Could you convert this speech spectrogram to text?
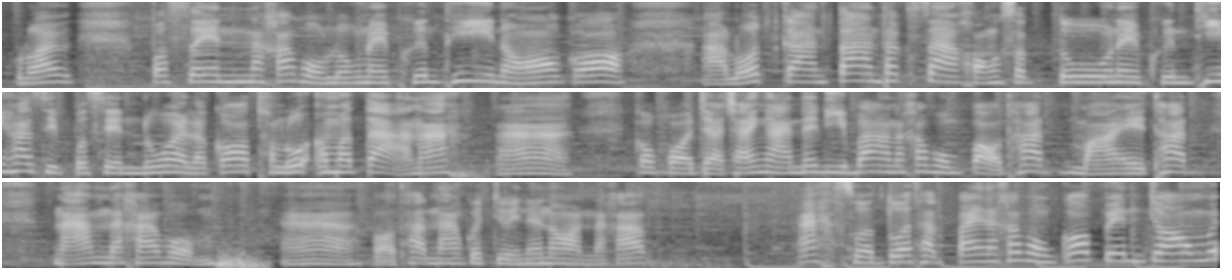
3,600%นะครับผมลงในพื้นที่เนาะก็อ่าลดการต้านทักษะของศัตรูในพื้นที่ 50%ด้วย แล้วก็ทะลุอมตะนะอ่าก็พอจะใช้งานได้ดีบ้างนะครับผมเป่าธาตุไม้ธาตุน้ำนะครับผมอ่าเป่าธาตุน้ำก็เจอแน่นอนนะครับอะส่วนตัวถัดไปนะครับผมก็เป็นจอมเว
